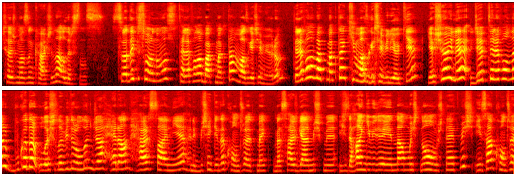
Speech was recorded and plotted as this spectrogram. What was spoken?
çalışmanızın karşılığını alırsınız. Sıradaki sorunumuz telefona bakmaktan vazgeçemiyorum. Telefona bakmaktan kim vazgeçebiliyor ki? Ya şöyle cep telefonları bu kadar ulaşılabilir olunca her an her saniye hani bir şekilde kontrol etmek, mesaj gelmiş mi, işte hangi video yayınlanmış, ne olmuş, ne etmiş insan kontrol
